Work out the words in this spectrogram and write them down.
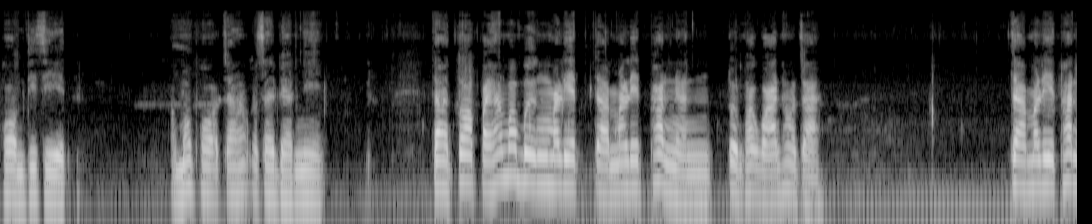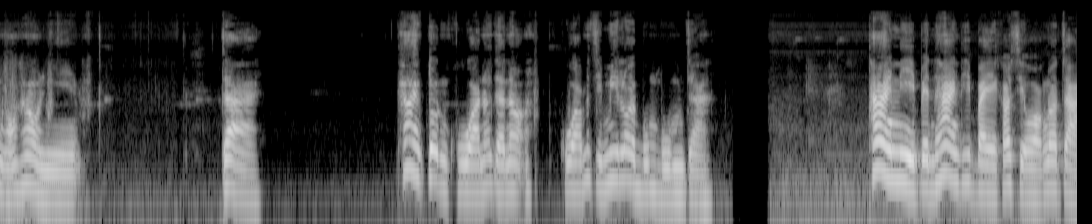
พร้อมที่จะเอามาพาะจ้ะเขาก็ใส่แบบนี้จ้ะต่อไปห้ามาเบิงเมล็ดจ้ะเมล็ดพันธุ์นั่นต้นผักหวานเฮาจ้ะจ้ะเมล็ดพันธุ์ของเฮานี่จ้ะทางต้นขัวเนาะจ้ะเนาะ ขัวมันสิมีรอยบุมๆจ้ะทางนี้เป็นทางที่ใบเขาสิออกเนาะจ้ะ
